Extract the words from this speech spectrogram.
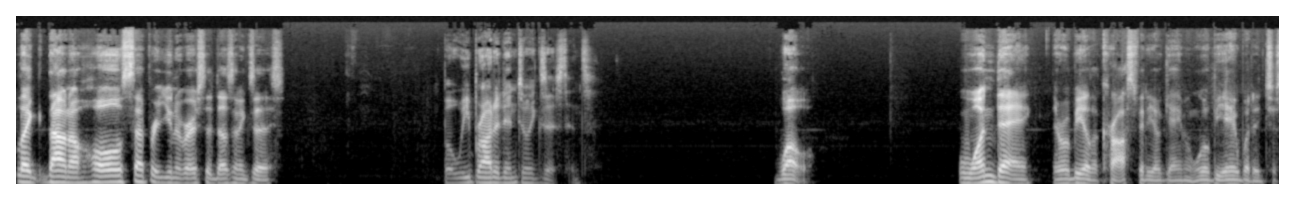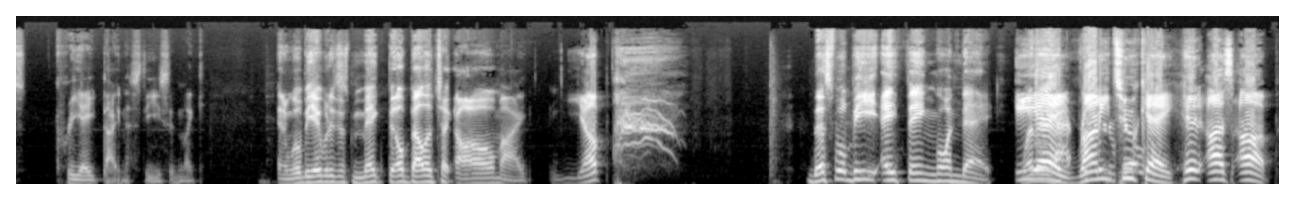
like down a whole separate universe that doesn't exist. but we brought it into existence. Whoa. One day there will be a lacrosse video game and we'll be able to just create dynasties and like and we'll be able to just make Bill Belichick. Oh my Yup. this will be a thing one day. EA, Ronnie 2K, hit us up.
